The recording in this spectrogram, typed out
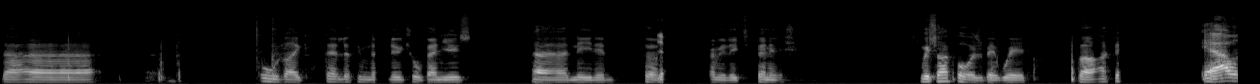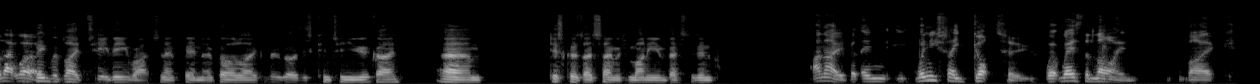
that uh, all like they're looking at neutral venues uh, needed for Yeah. Premier League to finish, which I thought was a bit weird. But I think yeah, how will that work? I think with like TV rights and everything, they've got to like they've got to just continue it going. Um, just because there's so much money invested in. I know, but then when you say got to, where, where's the line? Like,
